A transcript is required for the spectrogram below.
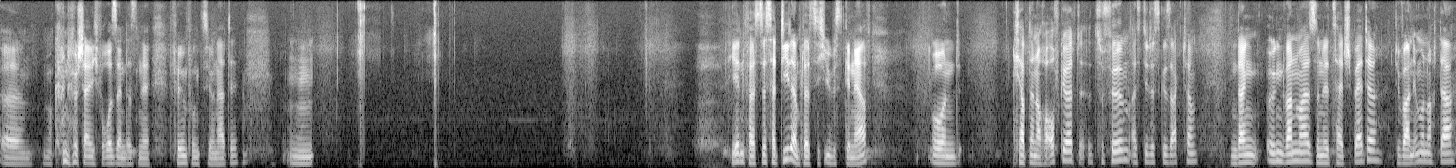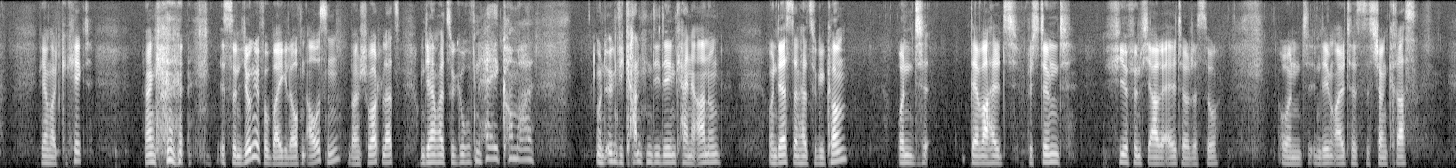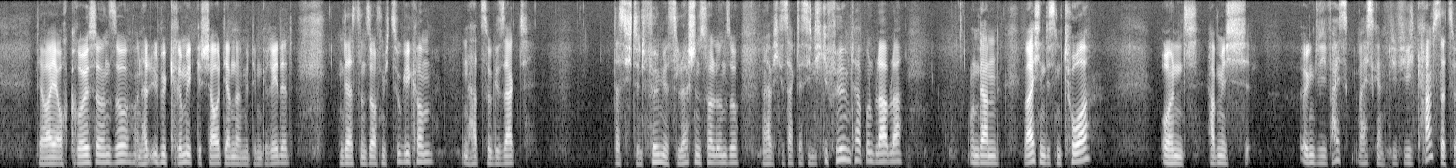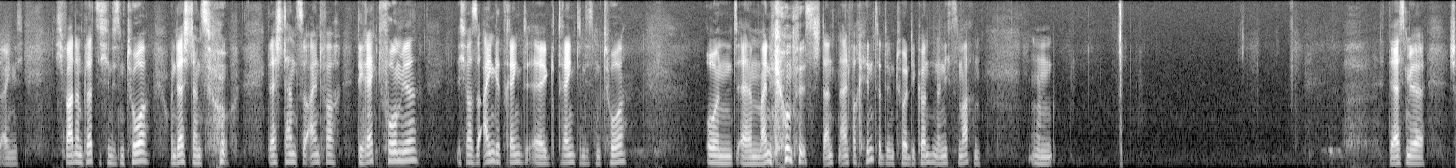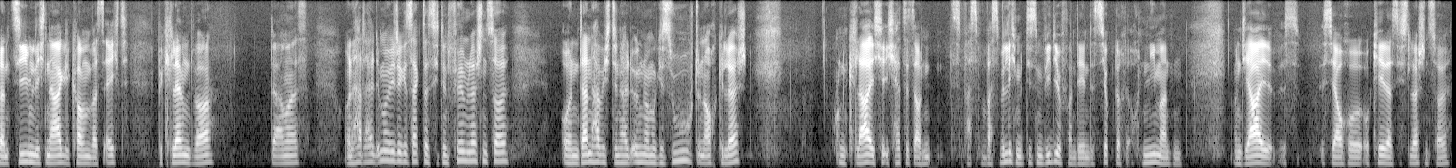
Ähm, man könnte wahrscheinlich froh sein, dass es eine Filmfunktion hatte. Mhm. Jedenfalls, das hat die dann plötzlich übelst genervt. Und ich habe dann auch aufgehört zu filmen, als die das gesagt haben. Und dann irgendwann mal, so eine Zeit später, die waren immer noch da. Wir haben halt gekickt. Dann ist so ein Junge vorbeigelaufen außen beim Sportplatz und die haben halt so gerufen, hey, komm mal. Und irgendwie kannten die den, keine Ahnung. Und der ist dann halt so gekommen und der war halt bestimmt vier, fünf Jahre älter oder so. Und in dem Alter ist das schon krass. Der war ja auch größer und so und hat übel grimmig geschaut. Die haben dann mit ihm geredet. Und der ist dann so auf mich zugekommen und hat so gesagt, dass ich den Film jetzt löschen soll und so. Dann habe ich gesagt, dass ich nicht gefilmt habe und bla bla. Und dann war ich in diesem Tor und habe mich irgendwie, weiß, weiß gar nicht, wie, wie kam es dazu eigentlich? Ich war dann plötzlich in diesem Tor und der stand so der stand so einfach direkt vor mir. Ich war so eingedrängt äh, gedrängt in diesem Tor. Und ähm, meine Kumpels standen einfach hinter dem Tor, die konnten da nichts machen. Und der ist mir schon ziemlich nahe gekommen, was echt beklemmend war damals. Und hat halt immer wieder gesagt, dass ich den Film löschen soll. Und dann habe ich den halt irgendwann mal gesucht und auch gelöscht. Und klar, ich, ich hätte jetzt auch, was, was will ich mit diesem Video von denen? Das juckt doch auch niemanden. Und ja, es ist ja auch okay, dass ich es löschen soll.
